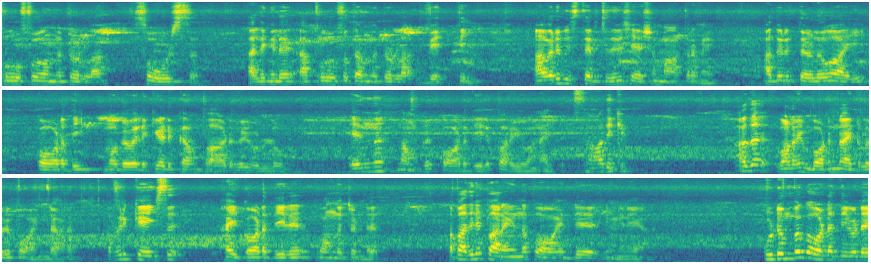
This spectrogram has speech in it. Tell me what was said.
പ്രൂഫ് വന്നിട്ടുള്ള സോഴ്സ് അല്ലെങ്കിൽ ആ പ്രൂഫ് തന്നിട്ടുള്ള വ്യക്തി അവർ വിസ്തരിച്ചതിന് ശേഷം മാത്രമേ അതൊരു തെളിവായി കോടതി മുഖവിലയ്ക്ക് എടുക്കാൻ പാടുകയുള്ളൂ എന്ന് നമുക്ക് കോടതിയിൽ പറയുവാനായിട്ട് സാധിക്കും. അത് വളരെ ഇമ്പോർട്ടന്റ് ആയിട്ടുള്ളൊരു പോയിന്റാണ് അപ്പോൾ ഒരു കേസ് ഹൈക്കോടതിയിൽ വന്നിട്ടുണ്ട്. അപ്പോൾ അതിൽ പറയുന്ന പോയിന്റ് ഇങ്ങനെയാണ്. കുടുംബ കോടതിയുടെ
